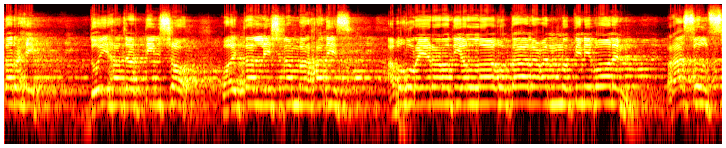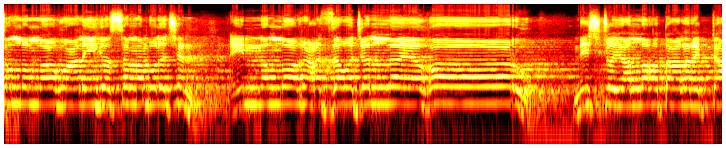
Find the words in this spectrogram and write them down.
তারহিব 2345 নম্বর হাদিস। আবু হুরায়রা রাদিয়াল্লাহু তাআলা তিনি বলেন, রাসূল সাল্লাল্লাহু আলাইহি বলেছেন, ইন্নাল্লাহা আযজা ওয়া জাল্লা নিশ্চয়ই আল্লাহ তাআলার একটা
